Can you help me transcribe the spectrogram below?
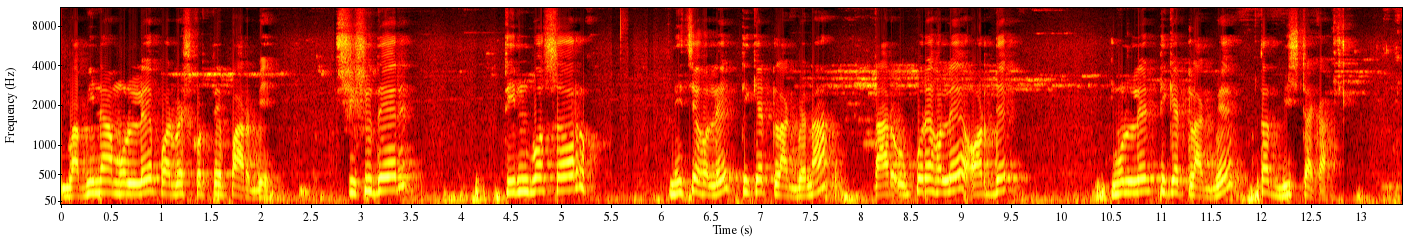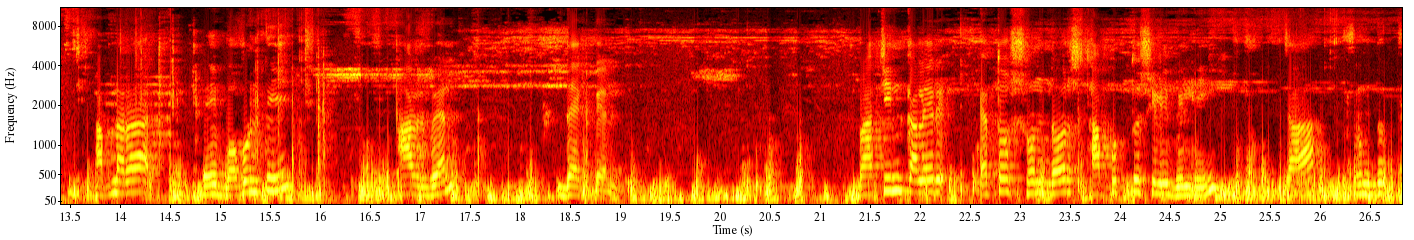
বা বিনামূল্যে প্রবেশ করতে পারবে। শিশুদের তিন বছর নিচে হলে টিকিট লাগবে না, তার উপরে হলে অর্ধেক মূল্যের টিকিট লাগবে, অর্থাৎ বিশ টাকা। আপনারা এই ভবনটি আসবেন, দেখবেন। প্রাচীনকালের এত সুন্দর স্থাপত্যশীলী বিল্ডিং যা সৌন্দর্য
